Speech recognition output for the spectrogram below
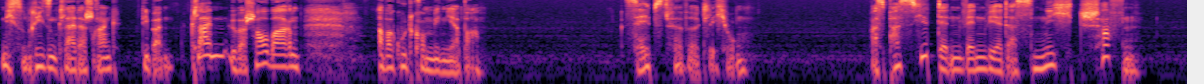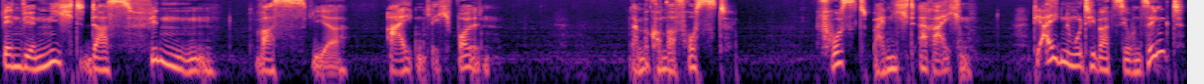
nicht so ein Riesenkleiderschrank, lieber einen kleinen, überschaubaren, aber gut kombinierbar. Selbstverwirklichung. Was passiert denn, wenn wir das nicht schaffen? Wenn wir nicht das finden, was wir eigentlich wollen? Dann bekommen wir Frust. Frust bei Nicht-Erreichen. Die eigene Motivation sinkt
